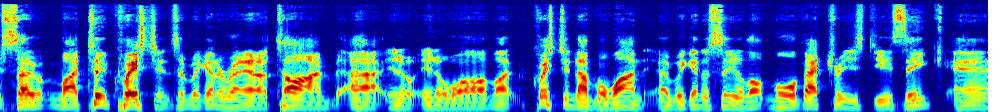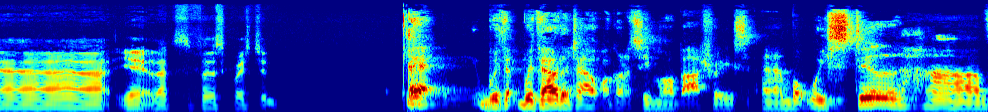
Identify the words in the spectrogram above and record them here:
so my two questions, and we're going to run out of time uh, in a, in a while. My question number one: Are we going to see a lot more batteries? Do you think? Uh, yeah, that's the first question. Yeah, with, without a doubt, we're going to see more batteries, um, but we still have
